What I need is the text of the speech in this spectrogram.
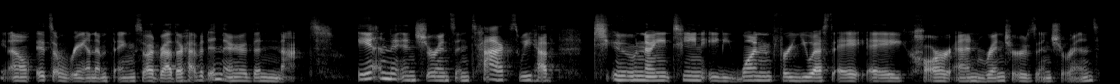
you know, it's a random thing. So I'd rather have it in there than not and insurance and tax, we have 21981 for USAA car and renters insurance,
